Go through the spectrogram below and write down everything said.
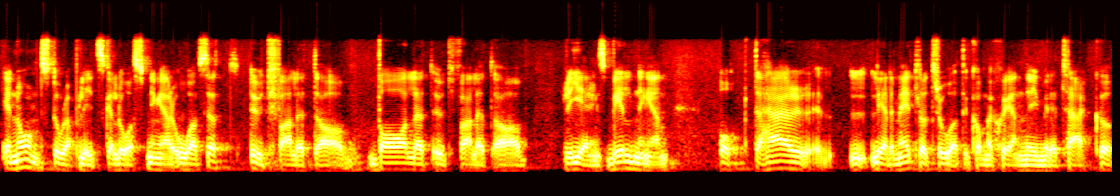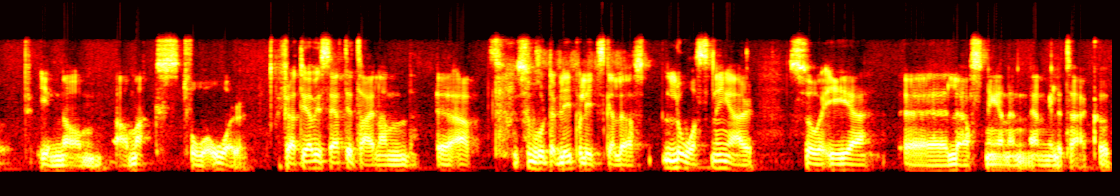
enormt stora politiska låsningar oavsett utfallet av valet, utfallet av regeringsbildningen. Och det här leder mig till att tro att det kommer ske en ny militärkupp inom ja, max två år. För att det har vi sett i Thailand eh, att så fort det blir politiska lös låsningar så är eh, lösningen en, en militärkupp.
